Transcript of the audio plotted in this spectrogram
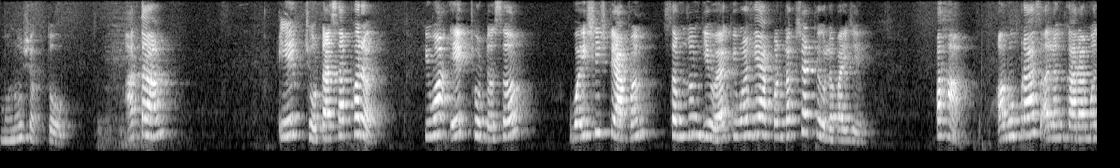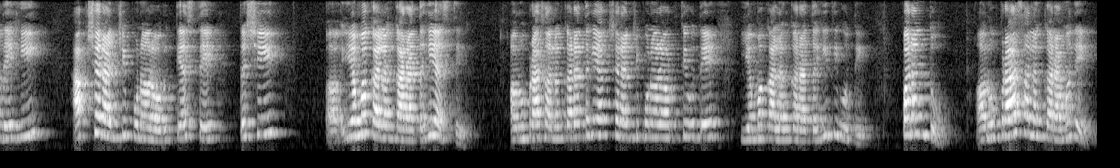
म्हणू शकतो. आता एक छोटासा फरक किंवा एक छोटंसं वैशिष्ट्य आपण समजून घेऊया किंवा हे आपण लक्षात ठेवलं पाहिजे. पहा अनुप्रास अलंकारामध्येही अक्षरांची पुनरावृत्ती असते. तशी यमक अलंकारातही असते. अनुप्रास अलंकारातही अक्षरांची पुनरावृत्ती होते यमक अलंकारातही ती होते. परंतु अनुप्रास अलंकारामध्ये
